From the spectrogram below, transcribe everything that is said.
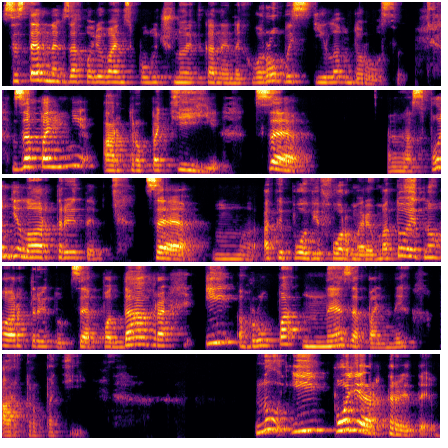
системних захворювань сполучної тканини хвороби з тіла в дорослих. Запальні артропатії це е, спонділоартрити, це атипові форми ревматоїдного артриту, це подагра і група незапальних артропатій. Ну і поліартрити.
